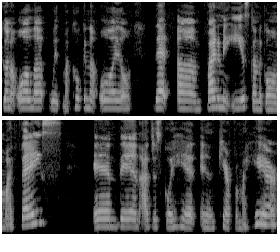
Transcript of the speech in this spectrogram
going to oil up with my coconut oil. That um, vitamin E is going to go on my face. And then I just go ahead and care for my hair.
